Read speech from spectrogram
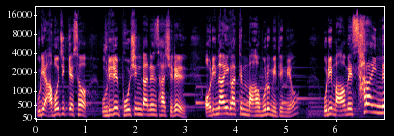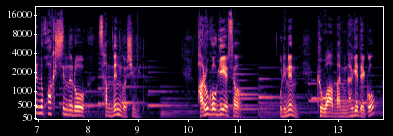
우리 아버지께서 우리를 보신다는 사실을 어린아이 같은 마음으로 믿으며 우리 마음에 살아있는 확신으로 삼는 것입니다. 바로 거기에서 우리는 그와 만나게 되고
